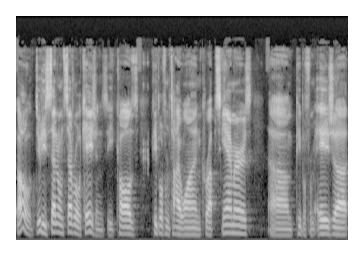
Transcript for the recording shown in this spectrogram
Oh, dude, he said it on several occasions. He calls people from Taiwan corrupt scammers, um, people from Asia,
